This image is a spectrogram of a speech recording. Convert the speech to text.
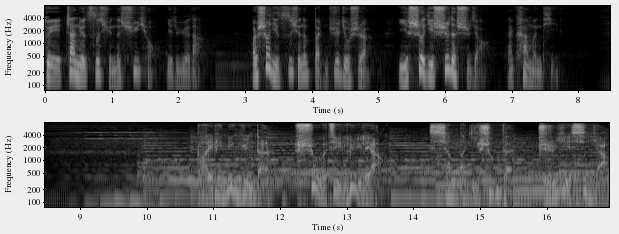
对战略咨询的需求也就越大，而设计咨询的本质就是以设计师的视角来看问题，改变命运的设计力量，相伴一生的职业信仰，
